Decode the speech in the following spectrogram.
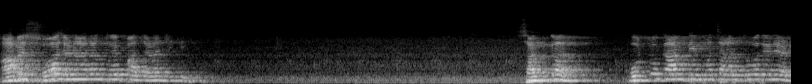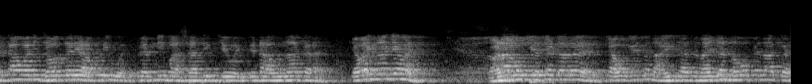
હવે સો જણા હતા તોય પાંચ જણા જીતી. ગયા. સંગત. ખોટું કામ ટીમમાં ચાલતું હોય એને અટકાવવાની જવાબદારી આપણી હોય, પ્રેમની ભાષાથી જે હોય એટલે આવું ના કરાય. કહેવાય કે ના કહેવાય? ઘણા આવું કહેતા ડરે કે આવું કહેતો નાહી જાત નાહી જાત નવો પેલા કરે.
